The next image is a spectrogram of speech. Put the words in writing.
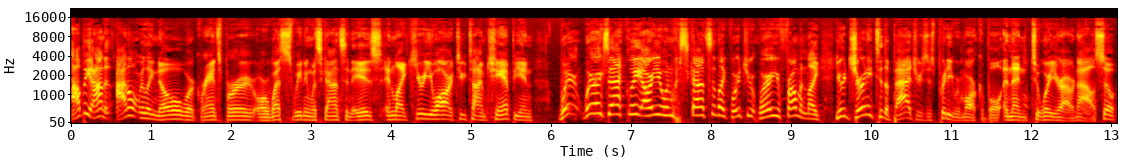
I'll be honest, I don't really know where Grantsburg or West Sweden, Wisconsin is, and like here you are, two time champion. Where where exactly are you in Wisconsin? Like where you where are you from? And like your journey to the Badgers is pretty remarkable, and then to where you are now. So.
